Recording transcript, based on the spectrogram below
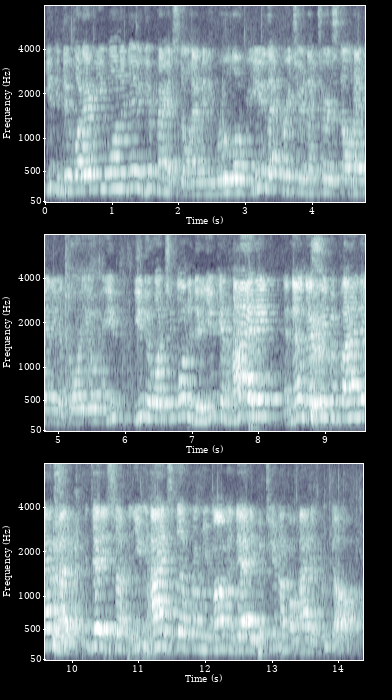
You can do whatever you want to do. Your parents don't have any rule over you. That preacher in that church don't have any authority over you. You do what you want to do. You can hide it, and they'll never even find out about it. Let me tell you something. You can hide stuff from your mom and daddy, but you're not going to hide it from God.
